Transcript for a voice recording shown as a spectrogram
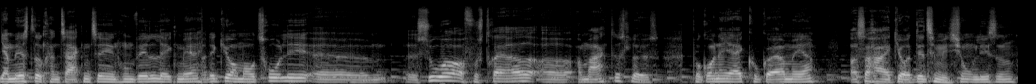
jeg mistede kontakten til hende, hun ville ikke mere. Og det gjorde mig utrolig øh, sur og frustreret og, og magtesløs, på grund af, at jeg ikke kunne gøre mere. Og så har jeg gjort det til mission lige siden.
